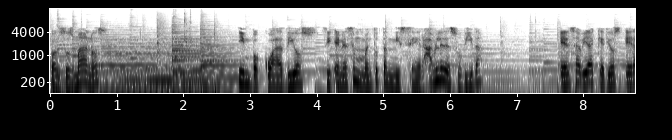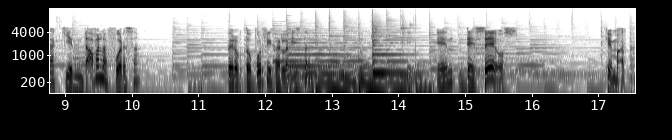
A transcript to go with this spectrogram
con sus manos, invocó a Dios. ¿sí? En ese momento tan miserable de su vida, él sabía que Dios era quien daba la fuerza, pero optó por fijar la vista ¿sí? en deseos que matan.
